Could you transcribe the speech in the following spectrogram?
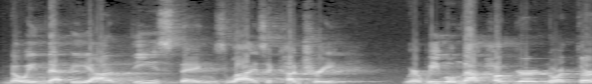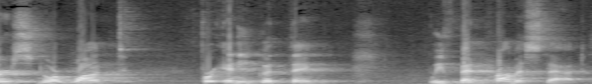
Knowing that beyond these things lies a country where we will not hunger, nor thirst, nor want for any good thing. We've been promised that.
